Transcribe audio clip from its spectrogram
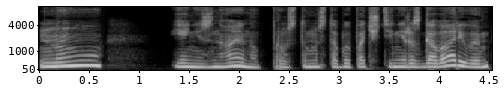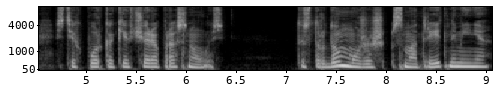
«Ну, я не знаю, но просто мы с тобой почти не разговариваем с тех пор, как я вчера проснулась. Ты с трудом можешь смотреть на меня».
